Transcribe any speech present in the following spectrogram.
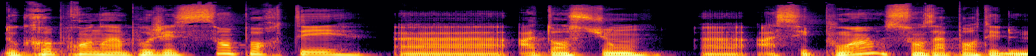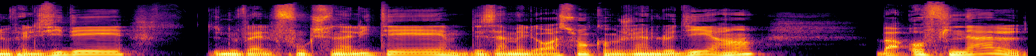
Donc, reprendre un projet sans porter euh, attention euh, à ces points, sans apporter de nouvelles idées, de nouvelles fonctionnalités, des améliorations, comme je viens de le dire, hein, bah, au final,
